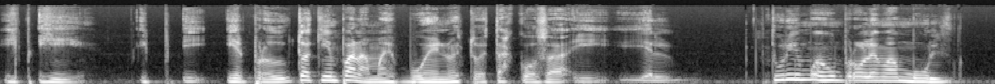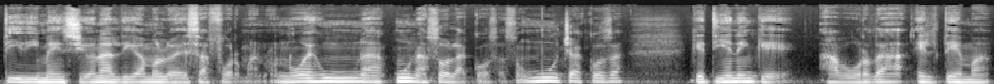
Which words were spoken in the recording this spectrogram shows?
y, y- y- el producto aquí en Panamá es bueno, es todas estas cosas. Y, y el turismo es un problema multidimensional, digámoslo de esa forma. No, no es una, una sola cosa, son muchas cosas que tienen que abordar el tema.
